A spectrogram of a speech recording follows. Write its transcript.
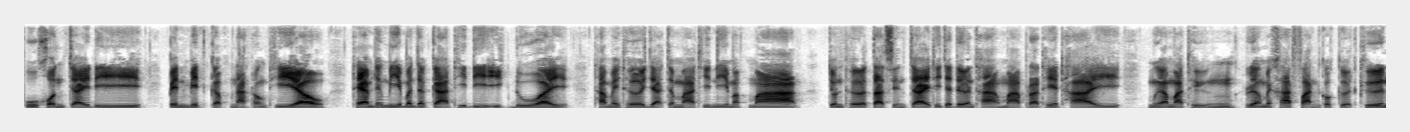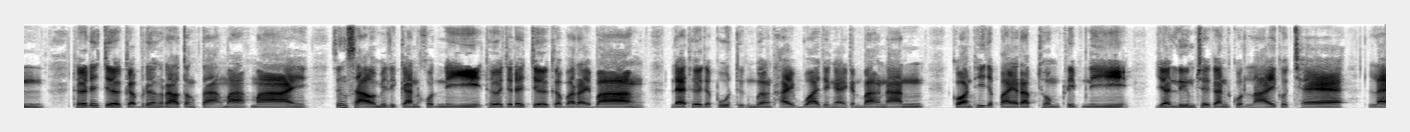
ผู้คนใจดี เป็นมิตรกับนักท่องเที่ยว มยังมีบรรยากาศที่ดีอีกด้วยทำให้เธออยากจะมาที่นี่มากๆ จนเธอตัดสินใจที่จะเดินทางมาประเทศไทย เมื่อมาถึงเรื่องไม่คาดฝันก็เกิดขึ้น เธอได้เจอกับเรื่องราวต่างๆ มากมาย ซึ่งสาวอเมริกันคนนี้เธอจะได้เจอกับอะไรบ้าง และเธอจะพูดถึงเมืองไทยว่ายังไงกันบ้างนั้น ก่อนที่จะไปรับชมคลิปนี้ อย่าลืมช่วยกันกดไลค์กดแชร์ และ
